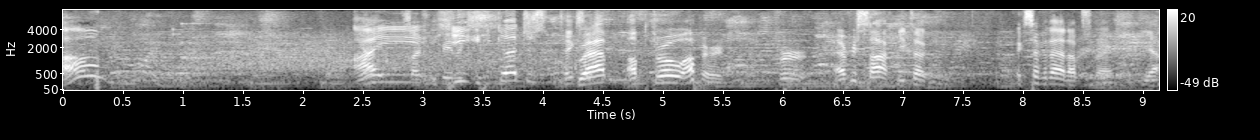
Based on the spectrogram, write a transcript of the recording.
Um, I he, Phoenix he got just takes grab up throw up air for every stock he took, except for that up smash. Yeah.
